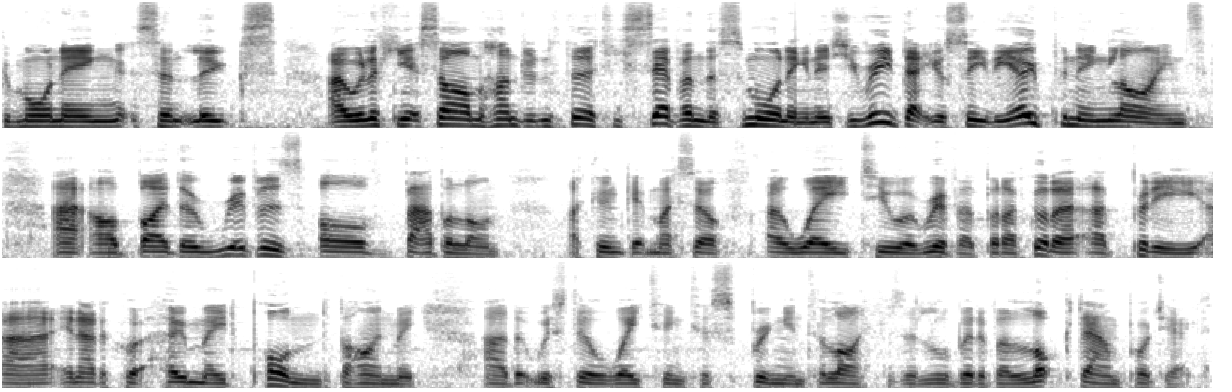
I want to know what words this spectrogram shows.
Good morning, St Luke's. Uh, we're looking at Psalm 137 this morning, and as you read that, you'll see the opening lines uh, are by the rivers of Babylon. I couldn't get myself away to a river, but I've got a, a pretty uh, inadequate homemade pond behind me uh, that we're still waiting to spring into life as a little bit of a lockdown project.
